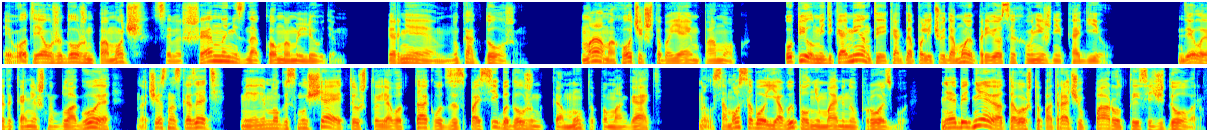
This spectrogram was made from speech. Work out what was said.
и вот я уже должен помочь совершенно незнакомым людям. Вернее, ну как должен. Мама хочет, чтобы я им помог. Купил медикаменты, и когда полечу домой, привез их в Нижний Тагил. Дело это, конечно, благое, но, честно сказать, меня немного смущает то, что я вот так вот за спасибо должен кому-то помогать. Ну, само собой, я выполню мамину просьбу. Не обеднею от того, что потрачу пару тысяч долларов.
